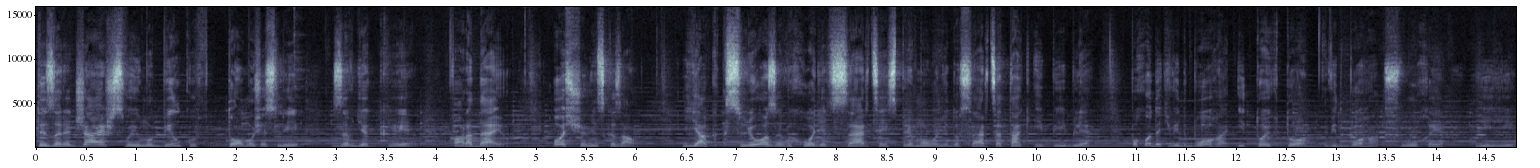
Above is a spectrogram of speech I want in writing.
Ти заряджаєш свою мобілку, в тому числі завдяки Фарадею. Ось що він сказав: як сльози виходять з серця і спрямовані до серця, так і Біблія походить від Бога, і той, хто від Бога слухає її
